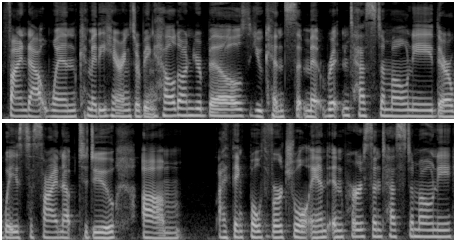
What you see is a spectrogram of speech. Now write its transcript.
find out when committee hearings are being held on your bills. You can submit written testimony. There are ways to sign up to do, um, I think, both virtual and in person testimony.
